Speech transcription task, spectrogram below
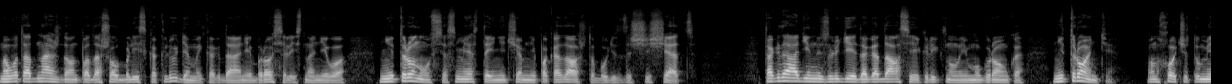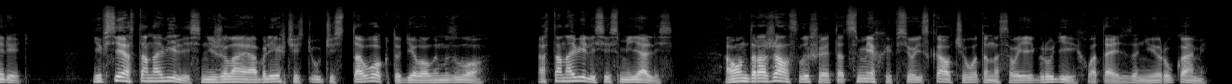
Но вот однажды он подошел близко к людям, и когда они бросились на него, не тронулся с места и ничем не показал, что будет защищаться. Тогда один из людей догадался и крикнул ему громко «Не троньте! Он хочет умереть. И все остановились, не желая облегчить участь того, кто делал им зло. Остановились и смеялись. А он дрожал, слыша этот смех, и все искал чего-то на своей груди, хватаясь за нее руками.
